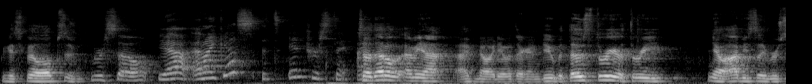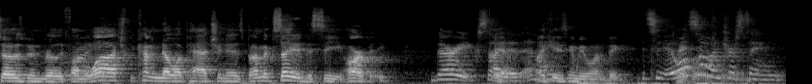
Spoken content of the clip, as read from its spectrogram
Because Phillips is. Rousseau. Yeah, and I guess it's interesting. So that'll. I mean, I, I have no idea what they're going to do, but those three are three. You know, obviously Rousseau's been really fun Right. to watch. We kind of know what Patchen is, but I'm excited to see Harvey. Very excited, Yeah, and like I, he's going to be one of the big. It's also interesting.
